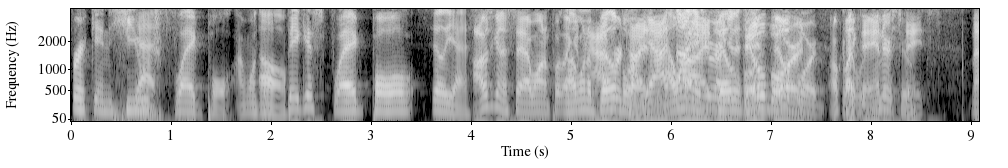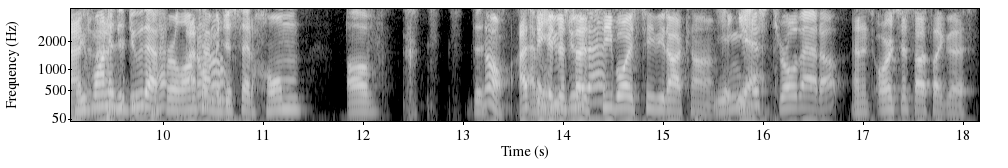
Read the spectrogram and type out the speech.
freaking huge Yes. flagpole. I want the Oh. biggest flagpole. still yes. I was gonna say I want to put like I an want a billboard. advertisement Yeah, I sign, thought like a gonna billboard, billboard. Okay, like we the can do it, too. interstates. Imagine We've wanted to do that for a long don't time and know. just said home of. the- No, I, think mean, it just says that? cboystv.com. Yeah. Can you just throw that up? And it's or it's just us like this.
